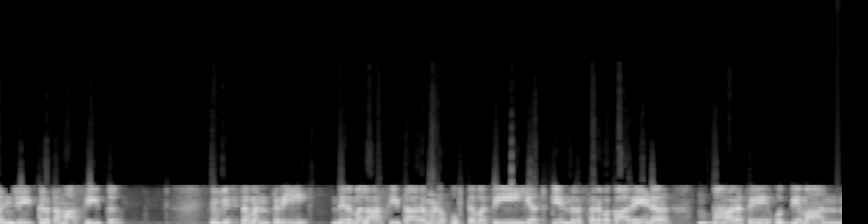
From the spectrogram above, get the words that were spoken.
पञ्जीकृतमासीत्। वित्तमन्त्री निर्मला सीतारमण उक्तवती यत् केन्द्रसर्वकारेण भारते उद्यमान्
